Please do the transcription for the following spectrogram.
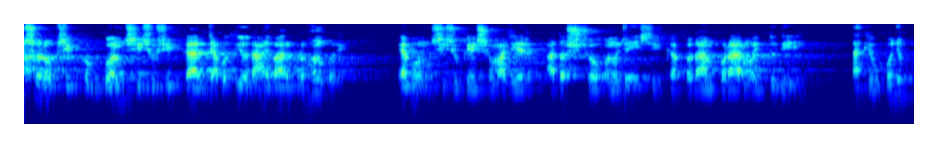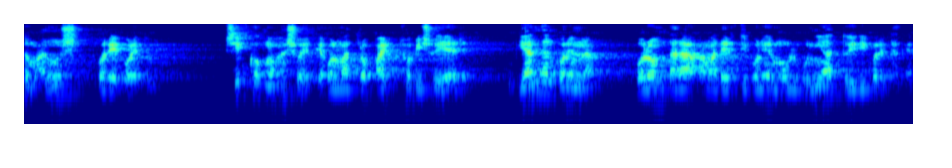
স্বরূপ শিক্ষকগণ শিশু শিক্ষার যাবতীয় দায়ভার গ্রহণ করে এবং শিশুকে সমাজের আদর্শ অনুযায়ী শিক্ষা প্রদান করার মধ্য দিয়ে তাকে উপযুক্ত মানুষ করে গড়ে তোলে। শিক্ষক মহাশয় কেবলমাত্র পাঠ্য বিষয়ের জ্ঞান দান করেন না, বরং তারা আমাদের জীবনের মূল বুনিয়াদ তৈরি করে থাকেন।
